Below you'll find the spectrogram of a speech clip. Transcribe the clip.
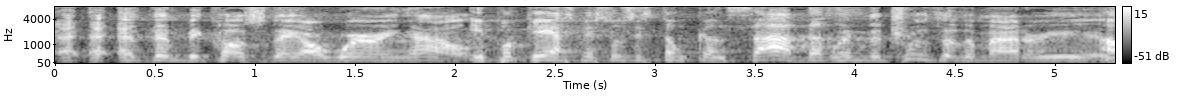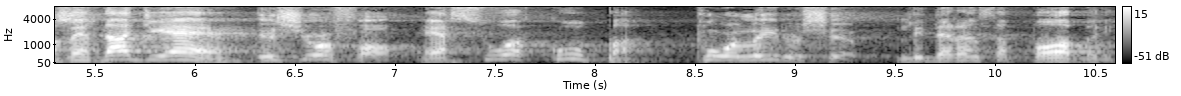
a- And then because they are wearing out, E porque as pessoas estão cansadas, when the truth of the matter a is, verdade é, it's your fault. é a sua culpa. Poor leadership. Liderança pobre.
